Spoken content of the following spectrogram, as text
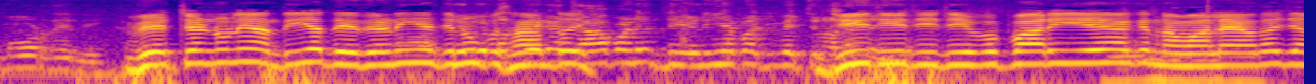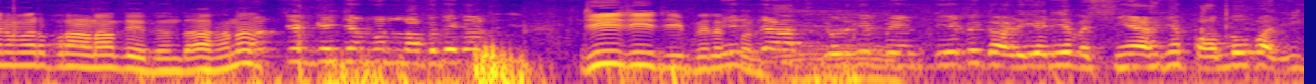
ਮੋੜ ਦੇ ਨਹੀਂ। ਵੇਚਣ ਨੂੰ ਲਿਆਂਦੀ ਆ ਦੇ ਦੇਣੀ ਆ ਜਿਹਨੂੰ ਪਸੰਦ ਹੋਈ। ਚਾਹ ਪਾਣੀ ਦੇਣੀ ਆ ਭਾਜੀ ਵਿੱਚ ਜੀ ਜੀ ਜੀ ਜੀ ਵਪਾਰੀ ਇਹ ਆ ਕਿ ਨਵਾਂ ਲੈ ਆਉਂਦਾ ਜਾਨਵਰ ਪੁਰਾਣਾ ਦੇ ਦਿੰਦਾ ਹਨਾ? ਚੰਗੇ ਜਾਨਵਰ ਲੱਭਦੇ ਘੱਟ ਜੀ। ਜੀ ਜੀ ਜੀ ਮੇਰੇ ਬਿਲਕੁਲ। ਤੇ ਹੱਥ ਜੋੜ ਕੇ ਬੇਨਤੀ ਹੈ ਵੀ ਗਾੜੀ ਜਿਹੜੀਆਂ ਵੱਛੀਆਂ ਇਹੋ ਜਿਹੀਆਂ ਪਾਲੋ ਭਾਜੀ।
